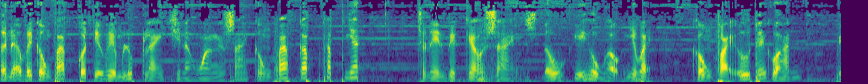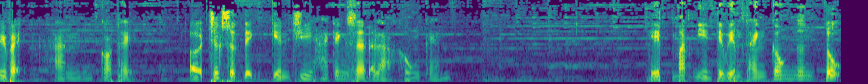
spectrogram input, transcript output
Hơn nữa với công pháp của tiêu viêm lúc này chỉ là hoàng giai công pháp cấp thấp nhất, cho nên việc kéo dài đấu khí hùng hậu như vậy không phải ưu thế của hắn. Vì vậy, hắn có thể ở trước dược đỉnh kiên trì hai canh giờ đã là không kém. Hiếp mắt nhìn tiêu viêm thành công ngưng tụ,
